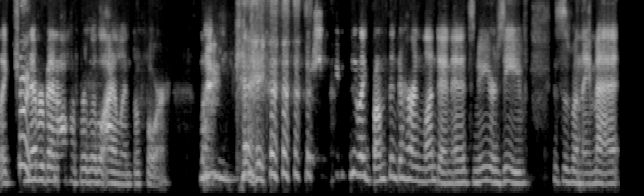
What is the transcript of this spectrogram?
like sure. never been off of her little island before. Like, okay. so she, he like bumps into her in London and it's New Year's Eve. This is when they met.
